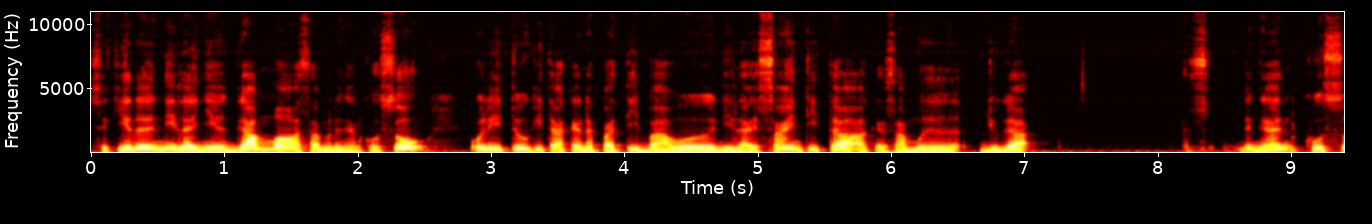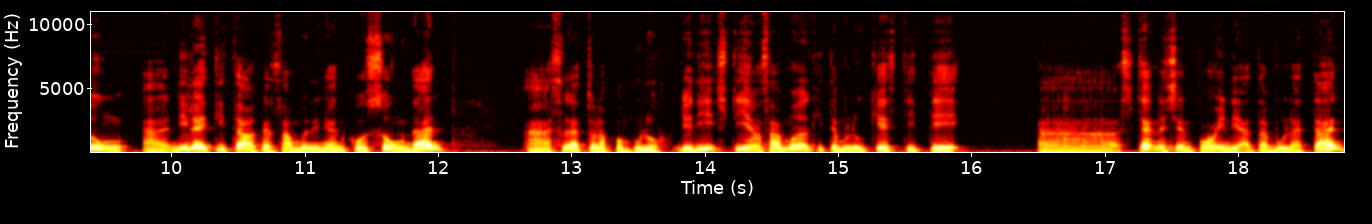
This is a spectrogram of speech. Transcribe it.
sekira nilainya gamma sama dengan kosong, oleh itu kita akan dapati bahawa nilai sin theta akan sama juga dengan kosong, uh, nilai theta akan sama dengan kosong dan uh, 180. Jadi seperti yang sama kita melukis titik uh, stagnation point di atas bulatan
